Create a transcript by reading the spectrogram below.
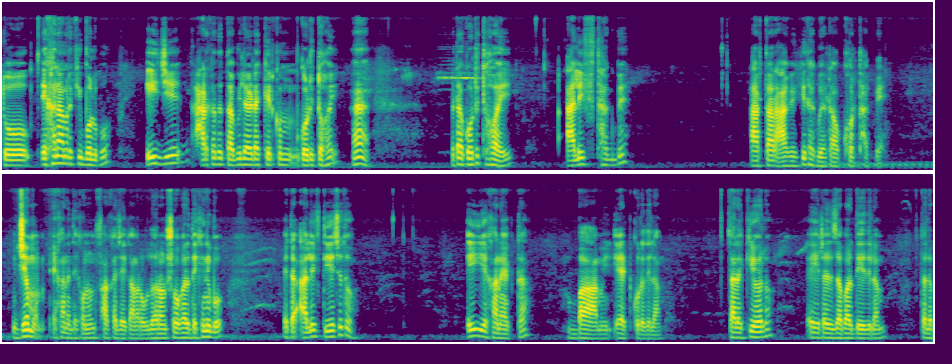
তো এখানে আমরা কি বলব? এই যে হারকাতে তাবিলা এটা কীরকম গঠিত হয়? হ্যাঁ? এটা গঠিত হয়, আলিফ থাকবে আর তার আগে কি থাকবে? একটা অক্ষর থাকবে। যেমন, এখানে দেখুন ফাঁকা জায়গা আমরা উদাহরণ সহকারে দেখে নিব। এটা আলিফ দিয়েছে তো? এই এখানে একটা বা আমি অ্যাড করে দিলাম। তাহলে কি হলো? এইটা জাবার দিয়ে দিলাম। তাহলে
